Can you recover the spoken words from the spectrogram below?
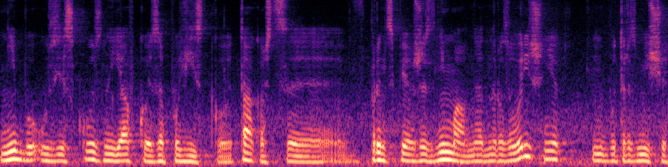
ніби у зв'язку з неявкою за повісткою. Також це, в принципі, я вже знімав неодноразове рішення, мабуть, розміщу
